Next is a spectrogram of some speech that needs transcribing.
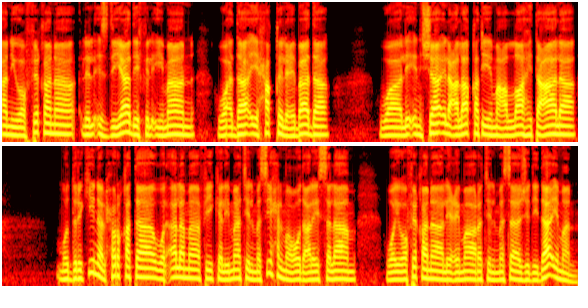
أن يوفقنا للازدياد في الإيمان وأداء حق العبادة ولإنشاء العلاقة مع الله تعالى. مدركين الحرقة والألم في كلمات المسيح الموعود عليه السلام ويوفقنا لعمارة المساجد دائما.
